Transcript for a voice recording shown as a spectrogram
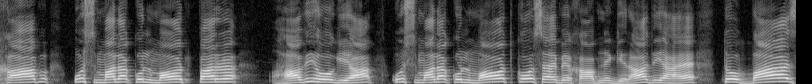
ख्वाब उस मलकुल मौत पर हावी हो गया, उस मलकुल मौत को साहब ख्वाब ने गिरा दिया है तो बाज़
